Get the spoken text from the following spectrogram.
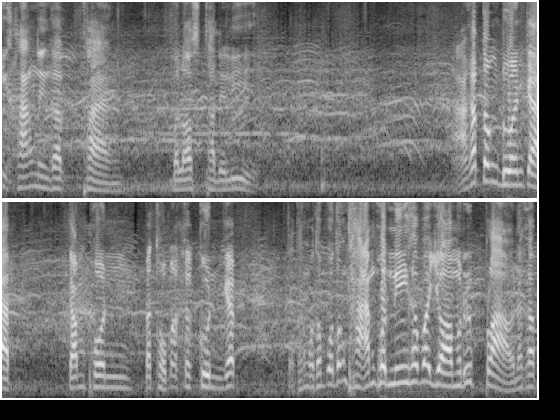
อีกครั้งหนึ่งครับทางบาลอสทาเดลี่อ่าครับต้องดวลกับกำพลปฐมอัครกุลครับ แต่ทั้งหมดทั้งปวงต้องถามคนนี้ครับว่ายอมหรือเปล่านะครับ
